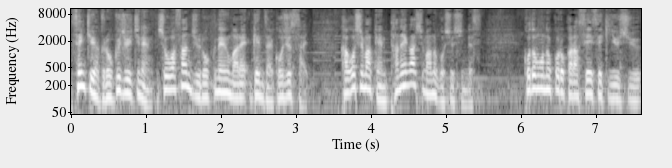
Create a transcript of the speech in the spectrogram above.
1961年昭和36年生まれ現在50歳。鹿児島県種子島のご出身です。子供の頃から成績優秀。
